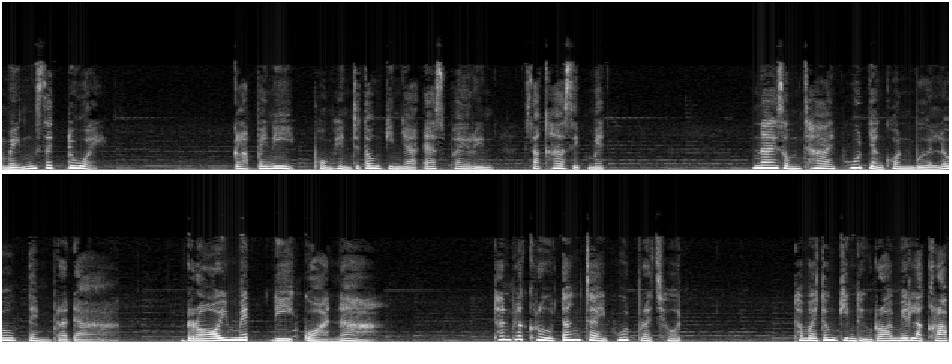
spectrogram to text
เหม็งเส็จด้วย กลับไปนี่ผมเห็นจะต้องกินยาแอสไพรินสักห้าสิบเม็ดนายสมชายพูดอย่างคนเบื่อโลกเต็มประดา ร้อยเม็ดดีกว่าหน้า ท่านพระครูตั้งใจพูดประชด ทำไมต้องกินถึงร้อยเม็ดล่ะครับ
